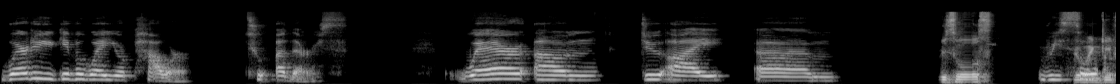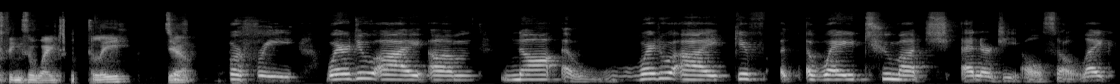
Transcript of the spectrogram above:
where do you give away your power to others? Where um, do I um, resource? Resource. Do I give things away to Italy? yeah for free where do i um not where do i give away too much energy also like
